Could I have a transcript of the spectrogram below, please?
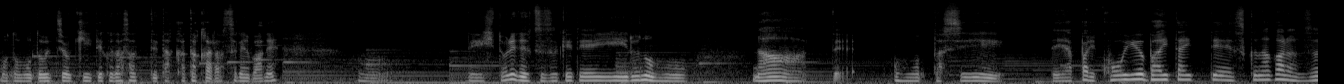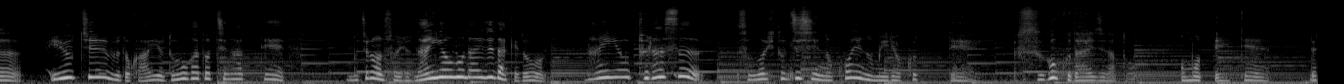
もともとうちを聞いてくださってた方からすればね。うん、で一人で続けているのもなあって思ったしでやっぱりこういう媒体って少なからず YouTube とかああいう動画と違ってもちろんそういう内容も大事だけど内容プラスその人自身の声の魅力ってすごく大事だと思っていてで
